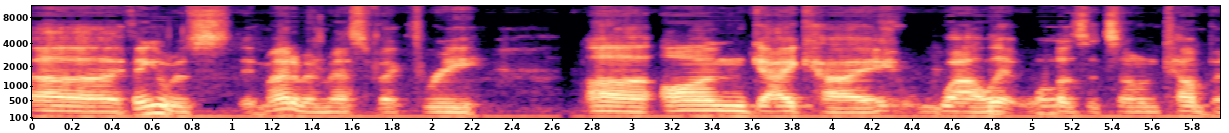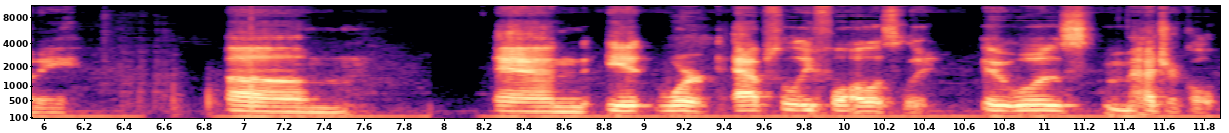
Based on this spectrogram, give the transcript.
uh, i think it was it might have been mass effect 3 uh, on gaikai while it was its own company um, and it worked absolutely flawlessly it was magical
